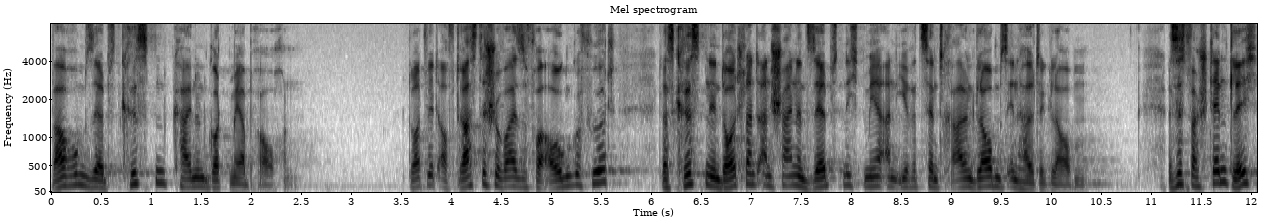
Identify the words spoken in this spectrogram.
Warum selbst Christen keinen Gott mehr brauchen? Dort wird auf drastische Weise vor Augen geführt, dass Christen in Deutschland anscheinend selbst nicht mehr an ihre zentralen Glaubensinhalte glauben. Es ist verständlich,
